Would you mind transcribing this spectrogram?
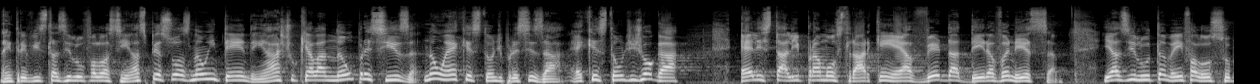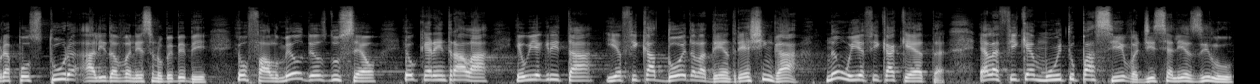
Na entrevista, a Zilu falou assim: as pessoas não entendem, acham que ela não precisa. Não é questão de precisar, é questão de jogar. Ela está ali para mostrar quem é a verdadeira Vanessa. E a Zilu também falou sobre a postura ali da Vanessa no BBB. Eu falo, meu Deus do céu, eu quero entrar lá. Eu ia gritar, ia ficar doida lá dentro, ia xingar, não ia ficar quieta. Ela fica é muito passiva, disse ali a Zilu.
